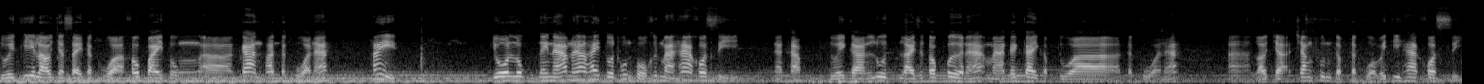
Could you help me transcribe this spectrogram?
โดยที่เราจะใส่ตะกั่วเข้าไปตรงก้านพันตะกั่วนะ ให้โยนลงในน้ำนะฮะให้ตัวทุ่นโผล่ขึ้นมา 5 ข้อสีนะครับ โดยการลูดลายสต็อปเปอร์นะฮะมาใกล้ๆ กับตัวตะกั่วนะอ่าเราจะช่างทุ่นกับตะกั่วไว้ที่ 5 ข้อสี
